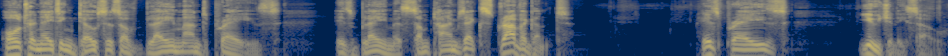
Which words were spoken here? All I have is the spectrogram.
alternating doses of blame and praise. His blame is sometimes extravagant. His praise usually so.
